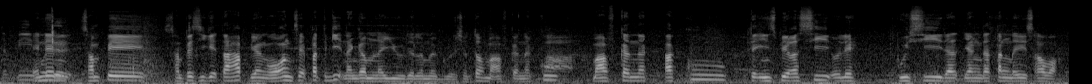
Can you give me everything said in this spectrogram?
tapi And then sampai sampai sikit tahap yang orang cepat tegik nangga Melayu dalam lagu. Contoh maafkan aku, Ah. maafkan ak- aku terinspirasi oleh puisi yang datang dari Sarawak.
